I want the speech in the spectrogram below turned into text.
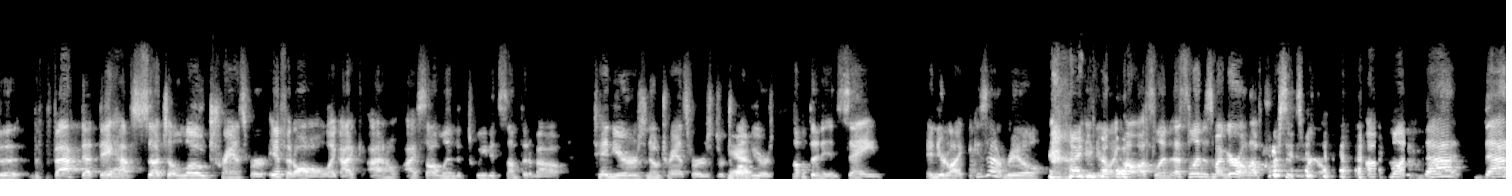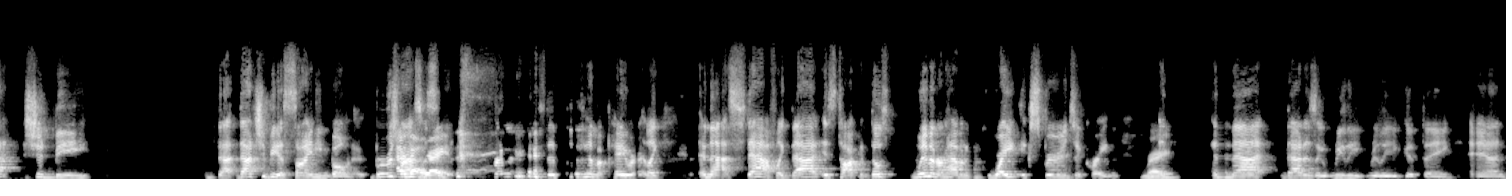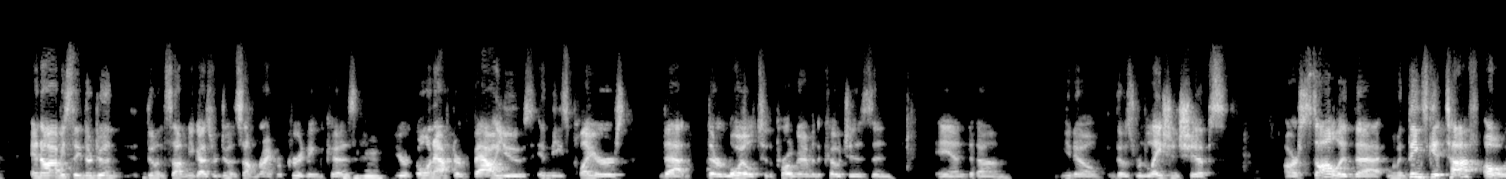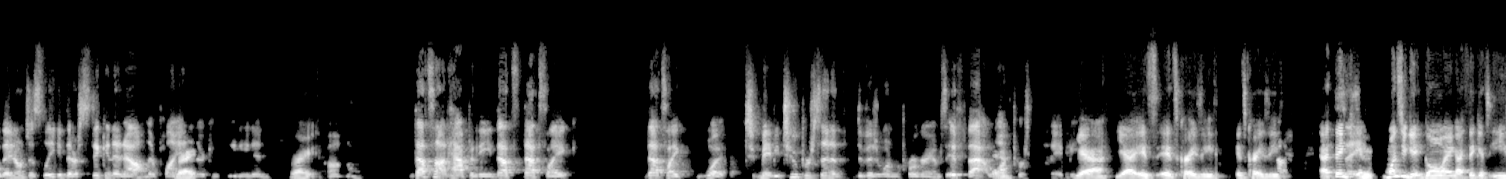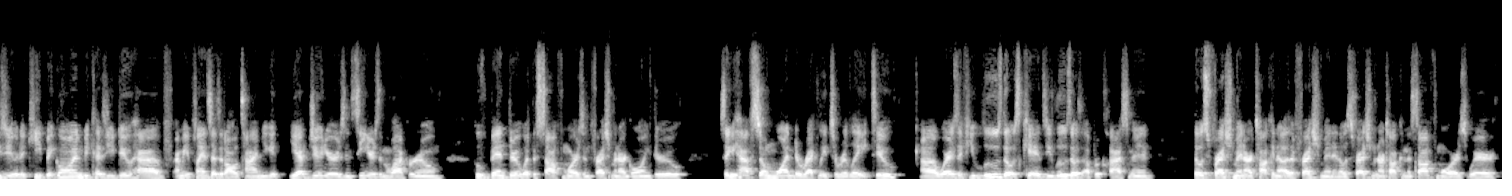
the the fact that they have such a low transfer, if at all, like I I don't I saw Linda tweeted something about ten years no transfers or twelve yeah. years something insane and you're like, is that real? and you're like, oh, it's Linda. That's Linda's my girl. Of course it's real. I'm like, that that should be that that should be a signing bonus. Bruce Rasmussen, know, right? to give him a pay like and that staff like that is talking those women are having a great experience at creighton right and, and that that is a really really good thing and and obviously they're doing doing something you guys are doing something right recruiting because mm-hmm. you're going after values in these players that they're loyal to the program and the coaches and and um, you know those relationships are solid that when things get tough oh they don't just leave they're sticking it out and they're playing right. and they're competing and right um, that's not happening that's that's like that's like what maybe two percent of Division One programs, if that one yeah. maybe. Yeah, yeah, it's it's crazy. It's crazy. That's I think in, once you get going, I think it's easier to keep it going because you do have. I mean, Flan says it all the time. You get you have juniors and seniors in the locker room who've been through what the sophomores and freshmen are going through, so you have someone directly to relate to. Uh, whereas if you lose those kids, you lose those upperclassmen. Those freshmen are talking to other freshmen, and those freshmen are talking to sophomores, where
